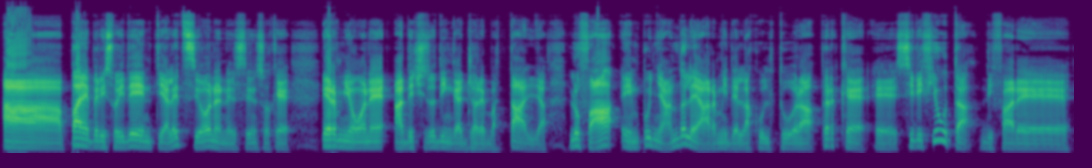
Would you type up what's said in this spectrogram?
ha pane per i suoi denti a lezione, nel senso che Ermione ha deciso di ingaggiare battaglia. Lo fa impugnando le armi della cultura perché eh, si rifiuta di fare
